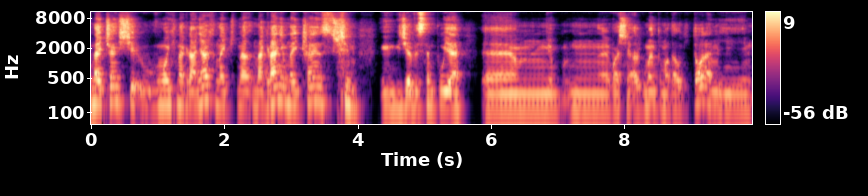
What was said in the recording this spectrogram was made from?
Najczęściej w moich nagraniach, naj, na, nagraniem najczęstszym, y, gdzie występuje mm, właśnie argumentum ad auditorem i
